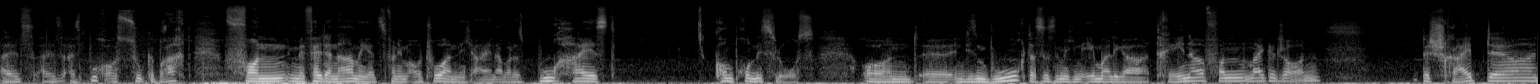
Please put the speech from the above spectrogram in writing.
als, als, als Buchauszug gebracht. Von, mir fällt der Name jetzt von dem Autoren nicht ein, aber das Buch heißt Kompromisslos. Und äh, in diesem Buch, das ist nämlich ein ehemaliger Trainer von Michael Jordan, beschreibt er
